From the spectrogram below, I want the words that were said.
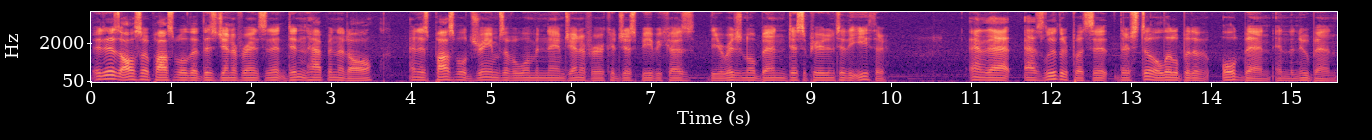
It is also possible that this Jennifer incident didn't happen at all, and his possible dreams of a woman named Jennifer could just be because the original Ben disappeared into the ether. And that, as Luther puts it, there's still a little bit of old Ben in the new Ben.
